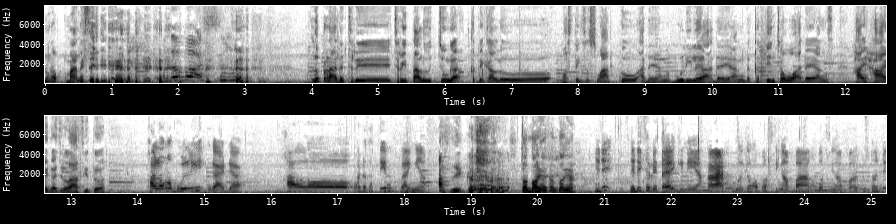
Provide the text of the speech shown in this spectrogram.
lu nggak ke mana sih? Pegel bos. Lu pernah ada ceri- cerita lucu nggak ketika lu posting sesuatu ada yang ngebully lah ada yang deketin cowok ada yang hai hai nggak jelas gitu? Kalau ngebully nggak ada. Kalau ngedeketin banyak. asik. Contohnya contohnya. Jadi jadi ceritanya gini ya kan, gue tuh ngeposting apa, ngeposting apa, terus nanti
